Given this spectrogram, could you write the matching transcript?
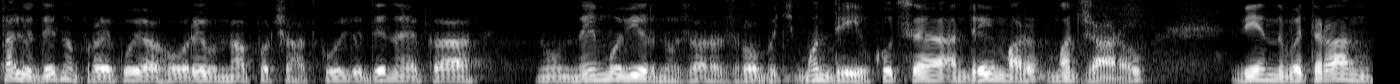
Та людина, про яку я говорив на початку, людина, яка ну, неймовірно зараз робить мандрівку, це Андрій Маджаров. Він ветеран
